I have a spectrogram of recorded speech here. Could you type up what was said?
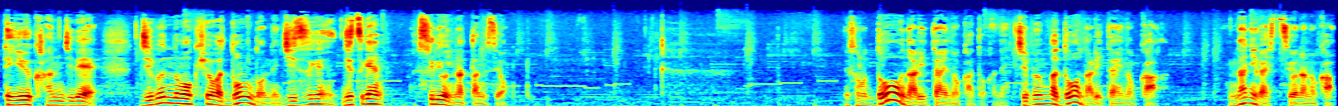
っていう感じで自分の目標がどんどんね実現実現するようになったんですよ。でそのどうなりたいのかとかね自分がどうなりたいのか何が必要なのか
